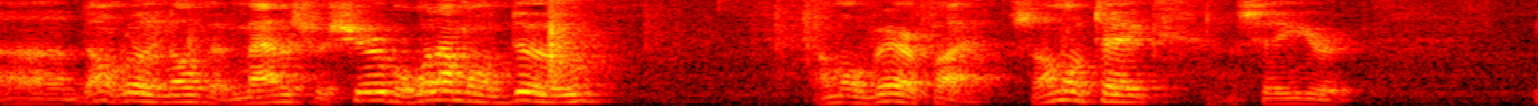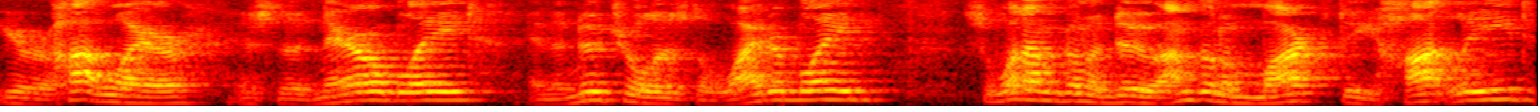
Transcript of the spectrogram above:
uh, don't really know if it matters for sure, but what I'm going to do, I'm going to verify it. So I'm going to take, say your, your hot wire is the narrow blade and the neutral is the wider blade. So what I'm going to do, I'm going to mark the hot lead.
